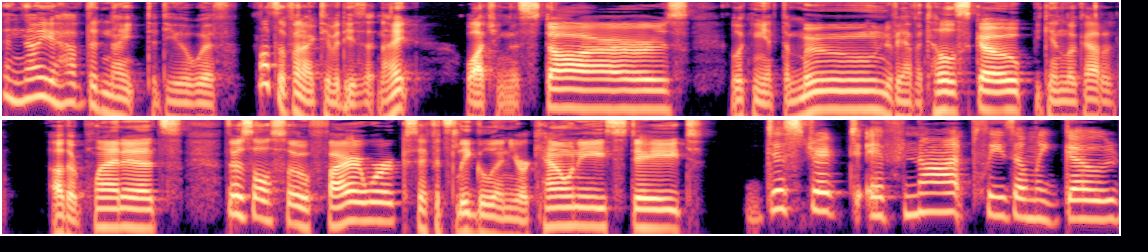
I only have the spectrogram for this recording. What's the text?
And now you have the night to deal with. Lots of fun activities at night. Watching the stars, looking at the moon. If you have a telescope, you can look out at other planets. There's also fireworks if it's legal in your county, state, district. If not, please only go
